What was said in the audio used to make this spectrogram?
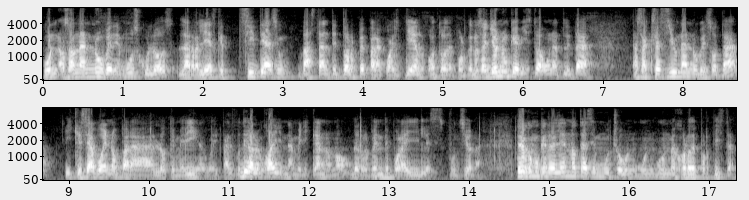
un, una nube de músculos, la realidad es que sí te hace un bastante torpe para cualquier otro deporte, ¿no? O sea, yo nunca he visto a un atleta, o sea, que sea así una nubesota y que sea bueno para lo que me diga, güey. Digo, a lo mejor hay en americano, ¿no? De repente por ahí les funciona. Pero como que en realidad no te hace mucho un, un- un mejor deportista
